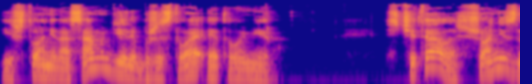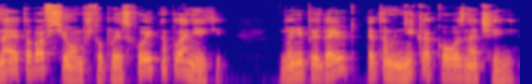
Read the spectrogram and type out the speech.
и что они на самом деле божества этого мира. Считалось, что они знают обо всем, что происходит на планете, но не придают этому никакого значения.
